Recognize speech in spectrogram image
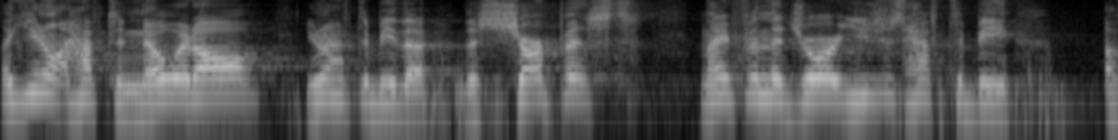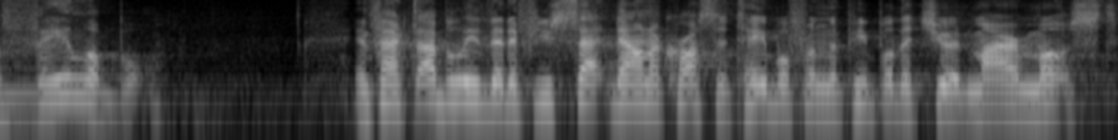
Like, you don't have to know it all, you don't have to be the, the sharpest knife in the drawer, you just have to be available. In fact, I believe that if you sat down across the table from the people that you admire most,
